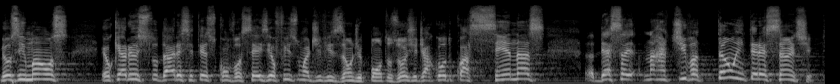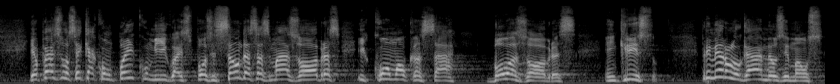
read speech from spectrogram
Meus irmãos, eu quero estudar esse texto com vocês e eu fiz uma divisão de pontos hoje de acordo com as cenas dessa narrativa tão interessante. Eu peço você que acompanhe comigo a exposição dessas más obras e como alcançar boas obras em Cristo. Em primeiro lugar, meus irmãos,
